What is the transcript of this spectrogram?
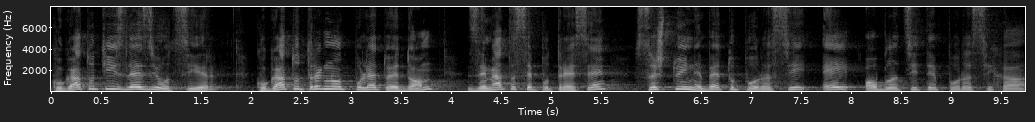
когато ти излезе от Сир, когато тръгна от полето Едом, земята се потресе, също и небето поръси, ей, облаците поръсиха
